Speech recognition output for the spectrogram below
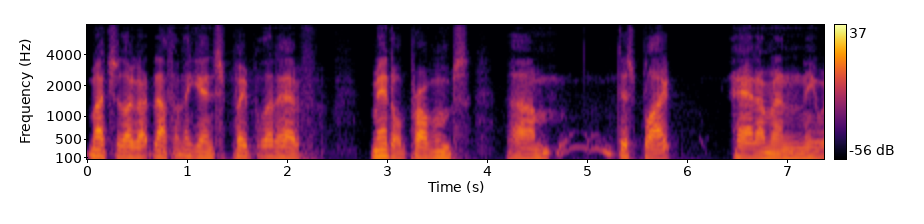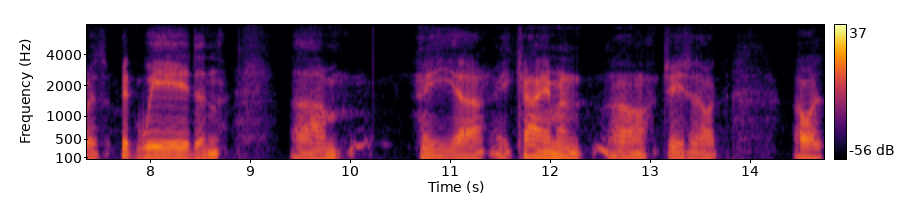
much as I got nothing against people that have mental problems, um, this bloke had them, and he was a bit weird, and um, he uh, he came and oh Jesus, I, I was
